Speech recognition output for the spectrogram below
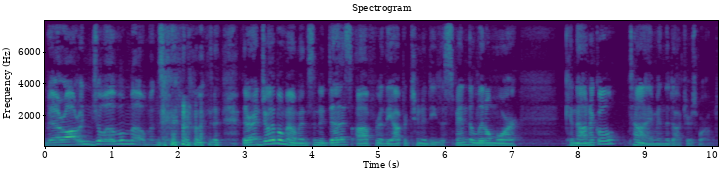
there are enjoyable moments. there are enjoyable moments, and it does offer the opportunity to spend a little more canonical time in the Doctor's world.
